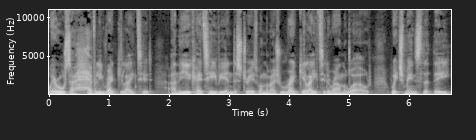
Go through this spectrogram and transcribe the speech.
We're also heavily regulated, and the UK TV industry is one of the most regulated around the world, which means that the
